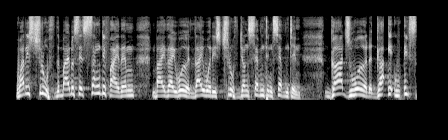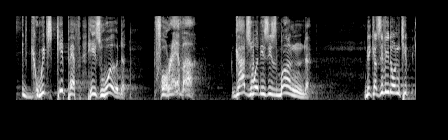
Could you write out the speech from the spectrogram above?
What is truth? The Bible says, sanctify them by thy word. Thy word is truth. John 17, 17. God's word, God, it, it's, it, which keepeth his word forever. God's word is his bond. Because if you don't keep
